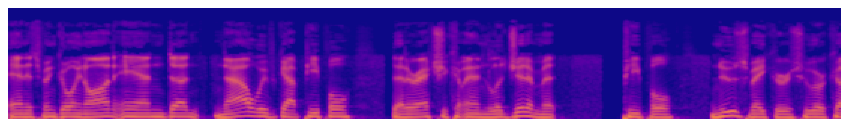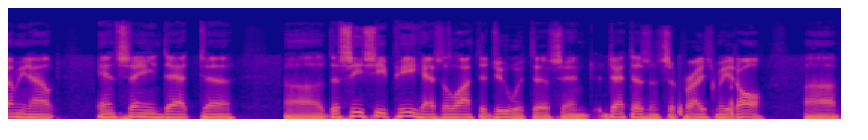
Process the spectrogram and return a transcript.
and it's been going on. And uh, now we've got people that are actually and legitimate people, newsmakers who are coming out and saying that uh, uh, the CCP has a lot to do with this, and that doesn't surprise me at all. Uh,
